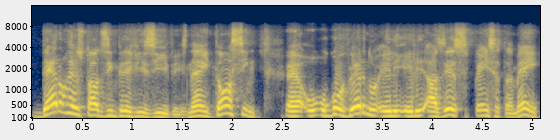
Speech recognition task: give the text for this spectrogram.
deram resultados imprevisíveis, né? Então, assim, é, o, o, governo, ele, ele às vezes pensa também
